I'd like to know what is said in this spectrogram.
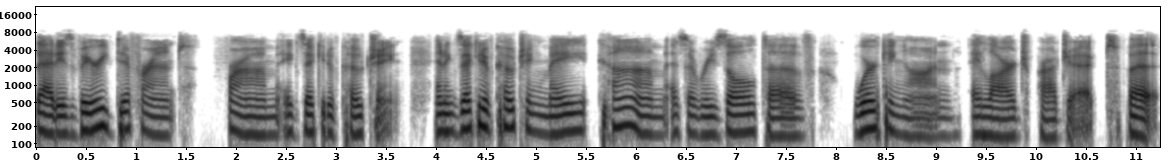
that is very different from executive coaching. And executive coaching may come as a result of working on a large project. But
